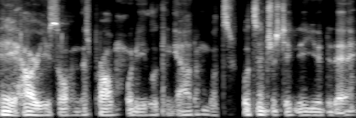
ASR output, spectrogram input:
hey, how are you solving this problem? What are you looking at? And what's what's interesting to you today?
